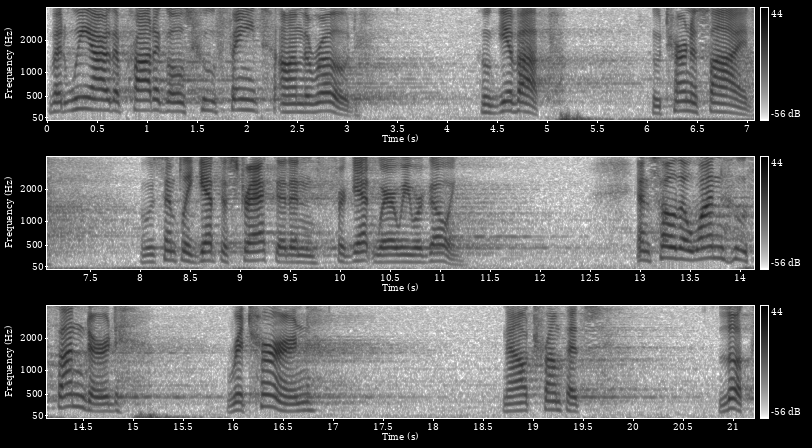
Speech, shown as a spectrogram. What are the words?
But we are the prodigals who faint on the road, who give up, who turn aside who simply get distracted and forget where we were going. And so the one who thundered, Return, now trumpets, Look,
